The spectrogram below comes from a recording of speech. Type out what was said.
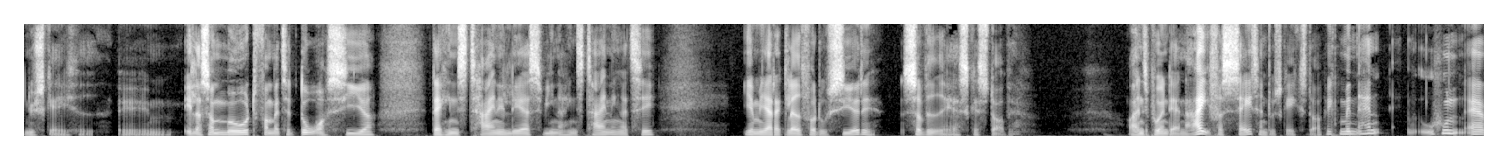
nysgerrighed. Øh, eller som Maud fra Matador siger, da hendes tegnelærer sviner hendes tegninger til, jamen jeg er da glad for, at du siger det, så ved jeg, at jeg skal stoppe. Og hans pointe er, nej, for satan, du skal ikke stoppe. Ikke? Men han, hun er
